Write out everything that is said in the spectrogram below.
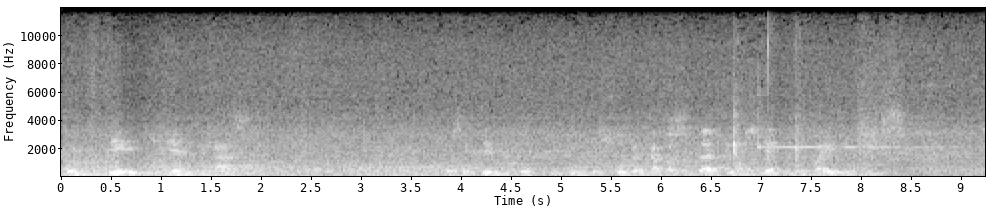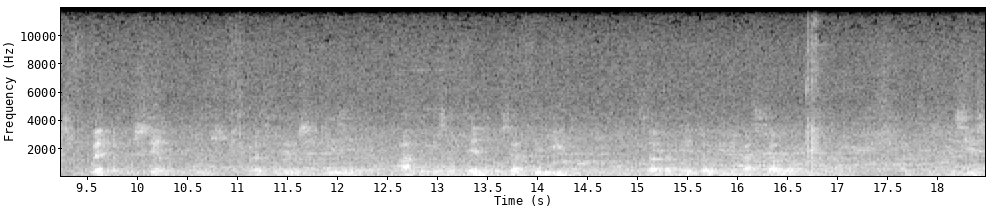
comitê de gênero e raça, você teve sobre a capacidade que nós temos num país em que 50% dos brasileiros se dizem afrodescendentes, você aferir exatamente a origem racial da Existe.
